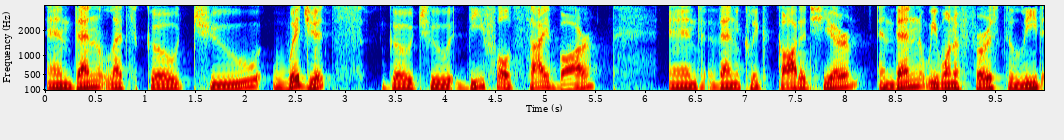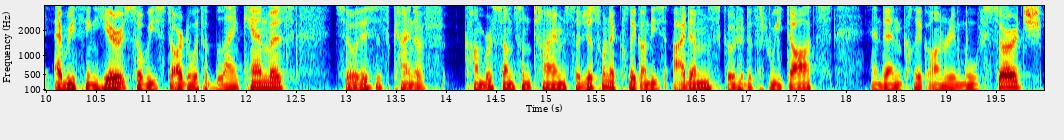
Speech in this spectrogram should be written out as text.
And then let's go to widgets, go to default sidebar, and then click got it here. And then we want to first delete everything here. So we start with a blank canvas. So this is kind of cumbersome sometimes. So just want to click on these items, go to the three dots, and then click on remove search.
